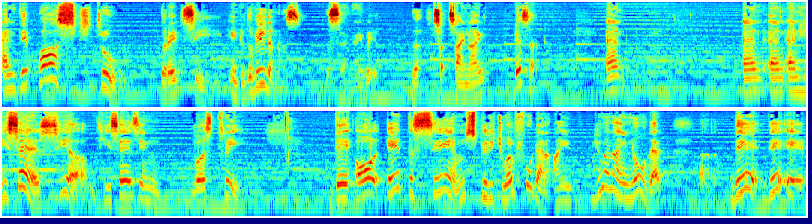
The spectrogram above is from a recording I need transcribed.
And they passed through the Red Sea into the wilderness, the Sinai, the Sinai desert. And and, and, and he says here, he says in verse 3, they all ate the same spiritual food. And I, you and I know that uh, they, they ate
